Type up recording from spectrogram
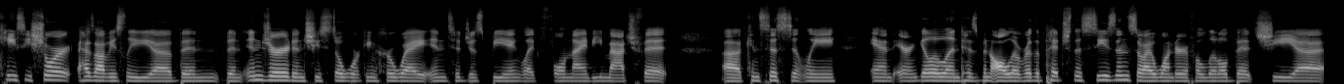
Casey Short has obviously uh, been been injured, and she's still working her way into just being like full ninety match fit uh, consistently and Arin Gilliland has been all over the pitch this season. So I wonder if a little bit she uh,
